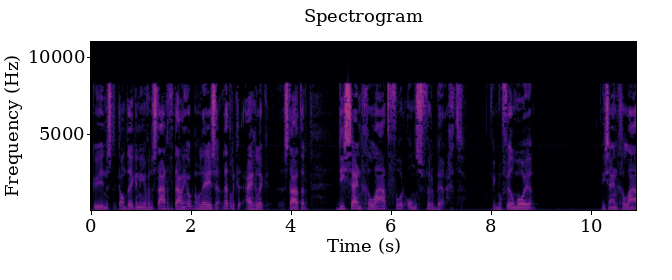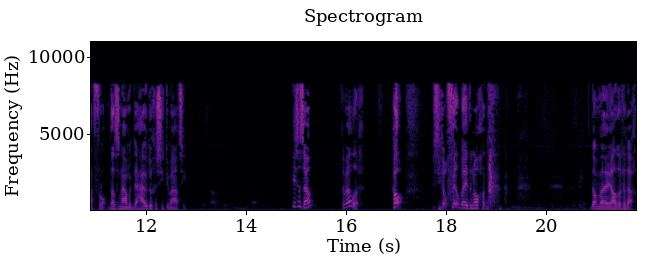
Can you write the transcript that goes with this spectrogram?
kun je in de kanttekeningen van de Statenvertaling ook nog lezen. Letterlijk eigenlijk staat er. Die zijn gelaat voor ons verbergt. Vind ik nog veel mooier. Die zijn gelaat voor. Dat is namelijk de huidige situatie. Is dat zo? Geweldig. Oh, ziet al veel beter nog dan wij hadden gedacht.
